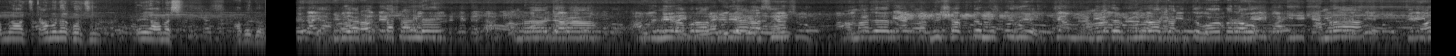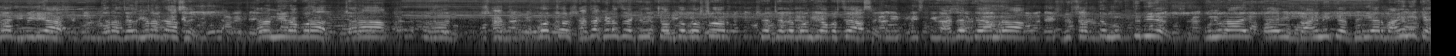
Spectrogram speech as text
আমরা কামনা করছি। এই আমার আবেদন। বিডিআর হত্যাকাণ্ডে আমরা যারা নিরপরাধ বিডিআর আছি, আমাদের নিঃস্বার্থ মুক্তি দিয়ে আমাদের পুনরায় চাকরিতে বড় করা হোক। আমরা অনেক বিডিআর যারা জেলখানাতে আছে, যারা নিরপরাধ যারা সাত বছর সাজা খেটেছে, কিন্তু চোদ্দ বছর সে জেলে বন্দী অবস্থায় আছে, তাদেরকে আমরা নিঃস্বার্থ মুক্তি দিয়ে পুনরায় এই বাহিনীকে, বিডিআর বাহিনীকে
